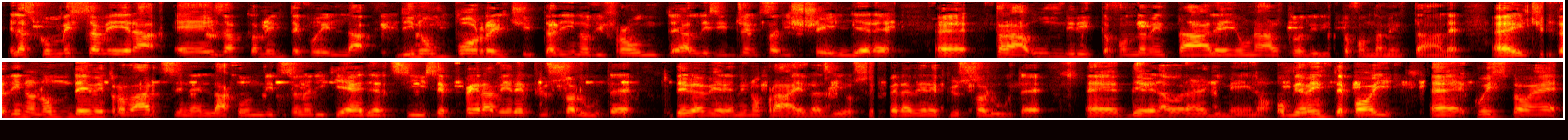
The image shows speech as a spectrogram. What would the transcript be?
e la scommessa vera è esattamente quella di non porre il cittadino di fronte all'esigenza di scegliere eh, tra un diritto fondamentale e un altro diritto fondamentale. Eh, il cittadino non deve trovarsi nella condizione di chiedersi se per avere più salute deve avere meno privacy o se per avere più salute eh, deve lavorare di meno. Ovviamente poi eh, questo è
